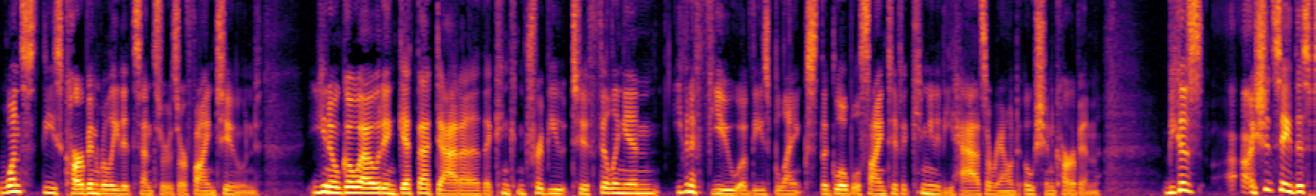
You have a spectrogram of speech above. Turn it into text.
once these carbon related sensors are fine tuned. You know, go out and get that data that can contribute to filling in even a few of these blanks the global scientific community has around ocean carbon. Because I should say this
